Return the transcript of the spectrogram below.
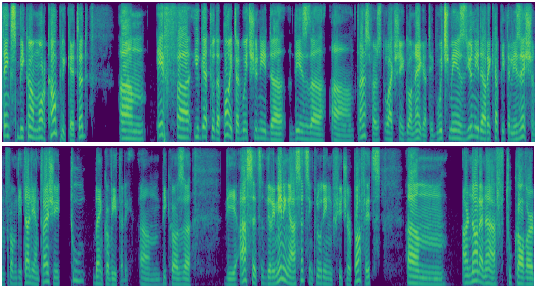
things become more complicated um, if uh, you get to the point at which you need uh, these uh, uh, transfers to actually go negative, which means you need a recapitalization from the Italian Treasury to Bank of Italy, um, because uh, the assets, the remaining assets, including future profits, um, are not enough to cover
